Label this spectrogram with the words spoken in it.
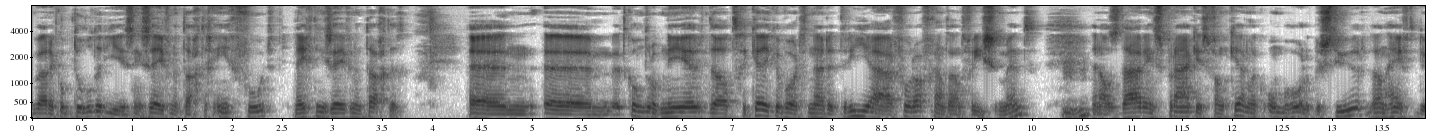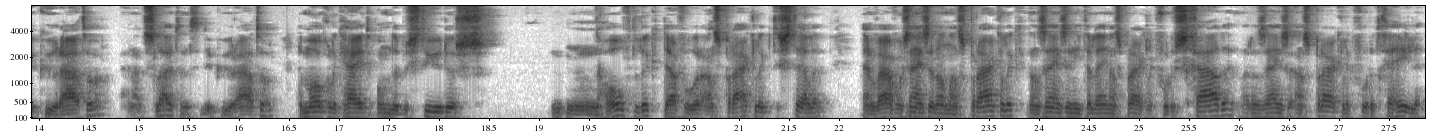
waar ik op doelde, die is in 87 ingevoerd, 1987. En ehm, het komt erop neer dat gekeken wordt naar de drie jaar voorafgaand aan het faillissement. Mhm. En als daarin sprake is van kennelijk onbehoorlijk bestuur, dan heeft de curator, en uitsluitend de curator, de mogelijkheid om de bestuurders mm, hoofdelijk daarvoor aansprakelijk te stellen. En waarvoor zijn ze dan aansprakelijk? Dan zijn ze niet alleen aansprakelijk voor de schade, maar dan zijn ze aansprakelijk voor het gehele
